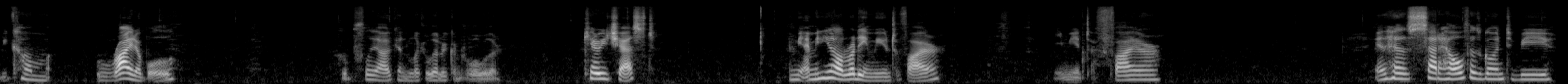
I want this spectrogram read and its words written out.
become rideable. Hopefully, I can like literally control wither. Carry chest. I mean, I mean, he's already immune to fire. Immune to fire. And his set health is going to be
